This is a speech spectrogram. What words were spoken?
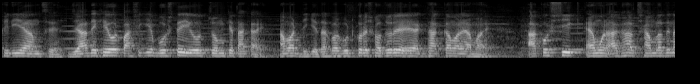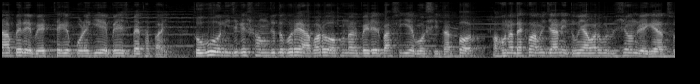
ফিরিয়ে আনছে। যা দেখে ওর পাশে গিয়ে বসতেই ও চমকে তাকায়। আমার দিকে, তারপর হুট করে সজোরে এক ধাক্কা মারে আমায়। আকস্মিক এমন আঘাত সামলাতে না পেরে বেড থেকে পড়ে গিয়ে বেশ ব্যথা পাই। তবুও নিজেকে সংযত করে আবারও অহনার বেডের পাশে গিয়ে বসি। তারপর, অহনা, দেখো, আমি জানি তুমি আমার উপর ভীষণ রেগে আছো।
